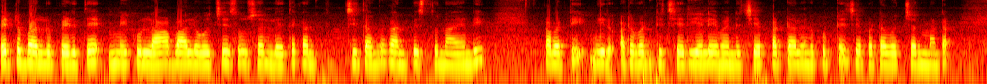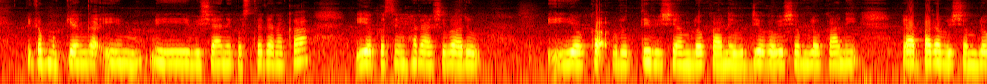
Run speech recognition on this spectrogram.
పెట్టుబడులు పెడితే మీకు లాభాలు వచ్చే సూచనలు అయితే ఖచ్చితంగా కనిపిస్తున్నాయండి. కాబట్టి మీరు అటువంటి చర్యలు ఏమైనా చేపట్టాలనుకుంటే చేపట్టవచ్చు అనమాట ఇక ముఖ్యంగా ఈ ఈ విషయానికి వస్తే కనుక ఈ యొక్క సింహరాశి వారు ఈ యొక్క వృత్తి విషయంలో కానీ ఉద్యోగ విషయంలో కానీ వ్యాపారం విషయంలో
